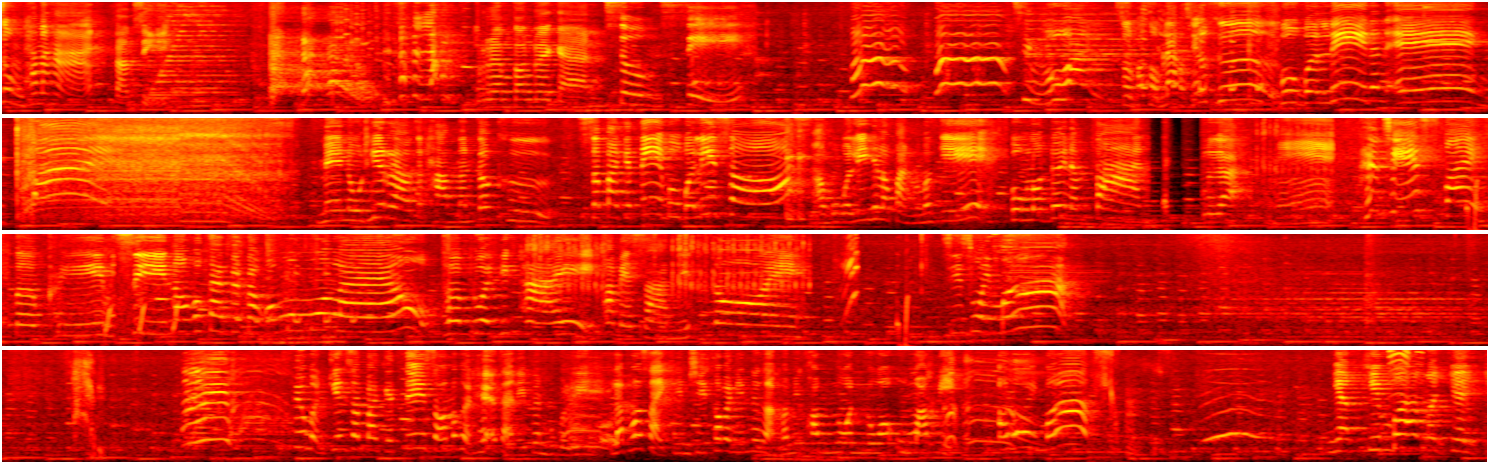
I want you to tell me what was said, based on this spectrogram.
สุ่มทำอาหาร ตามสีเริ่มต้นด้วยการสุ่มสีว้าวว้าวสีม่วงส่วนผสมแรกของฉันก็คือบลูเบอร์รี่นั่นเองไปเมนูที่เราจะทำนั้นก็คือสปาเกตตี้บลูเบอร์รี่ซอสเอาบลูเบอร์รี่ที่เราปั่นมาเมื่อกี้ปรุงรสด้วยน้ำตาล เกลือนี่ครีมชีสไปเติมครีม สีน้องเขากลายเป็นแบบว่าม่วงๆแล้ว เพิ่มด้วยพริกไทยพาเมซานนิดหน่อย สีสวยมาก อืมฟิลเหมือนกินสปาเกตตี้ซอสมะเขือเทศแต่อันนี้เป็นบลูเบอร์รี่ แล้วพอใส่ครีมชีสเข้าไปนิดนึงอะ มันมีความนวลนัวอูมามิอร่อยมาก อยากชิมบ้างอะเจเจ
